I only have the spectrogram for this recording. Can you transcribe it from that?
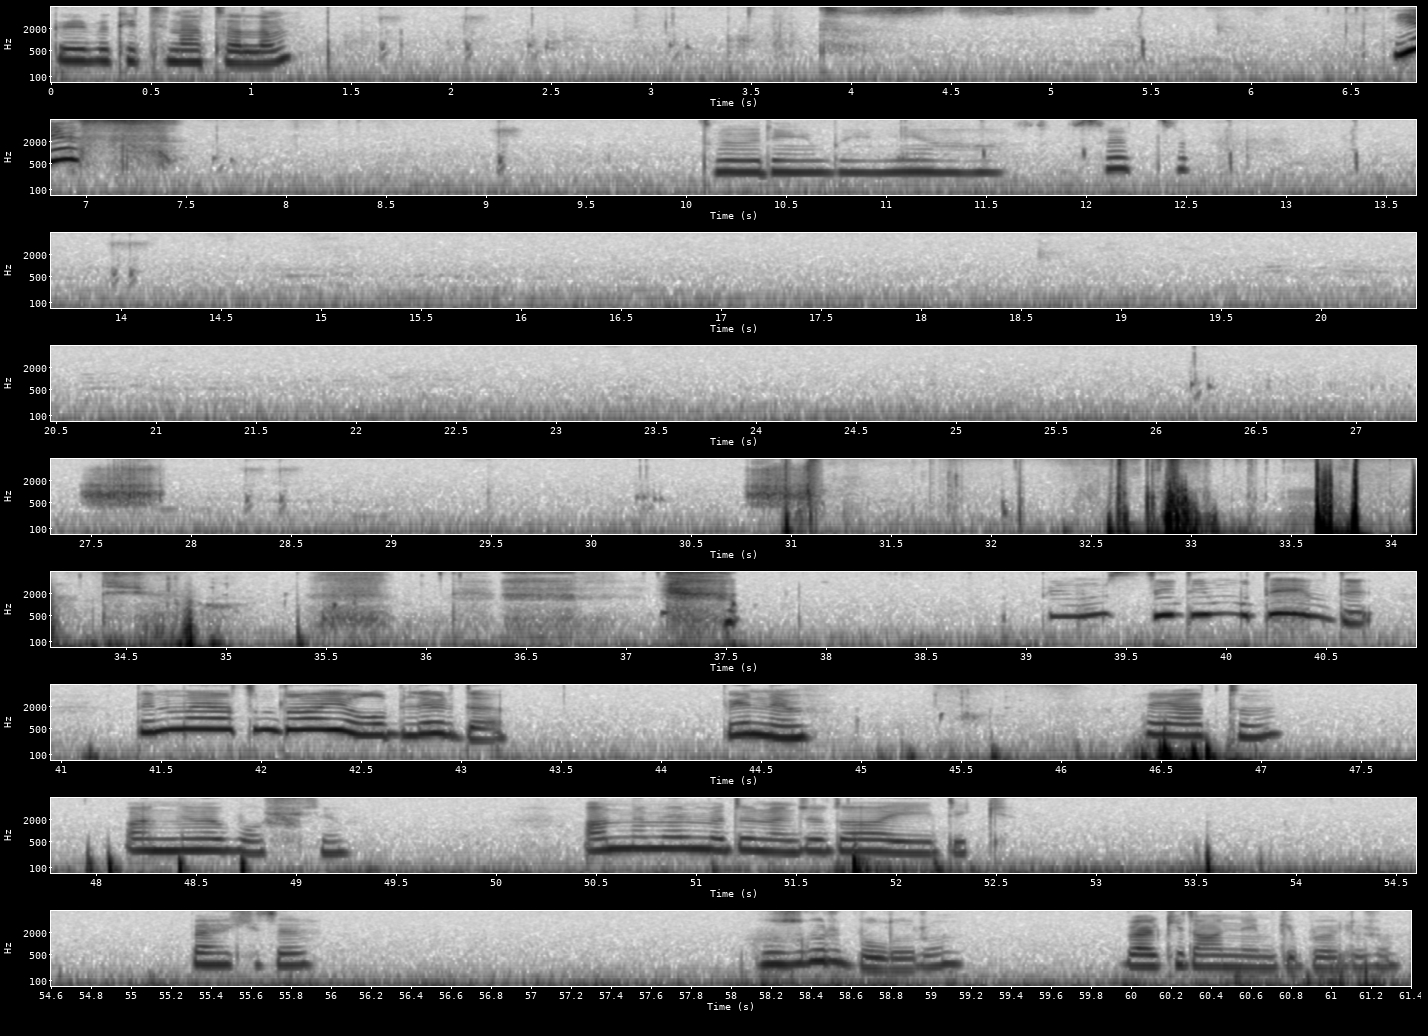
Gül buketini atalım. Yes. Benim hayatım anneme borçluyum. Annem ölmeden önce daha iyiydik. Belki de huzur bulurum. Belki de annem gibi ölürüm.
